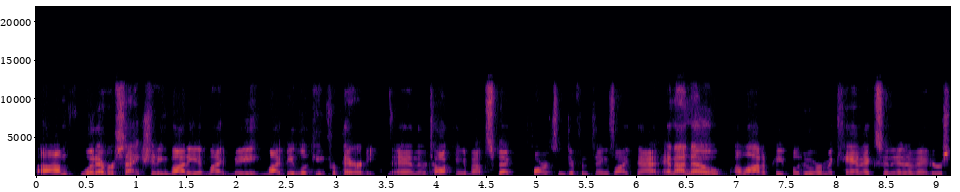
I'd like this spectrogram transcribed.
um, whatever sanctioning body it might be might be looking for parity, and they're talking about spec parts and different things like that. And I know a lot of people who are mechanics and innovators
